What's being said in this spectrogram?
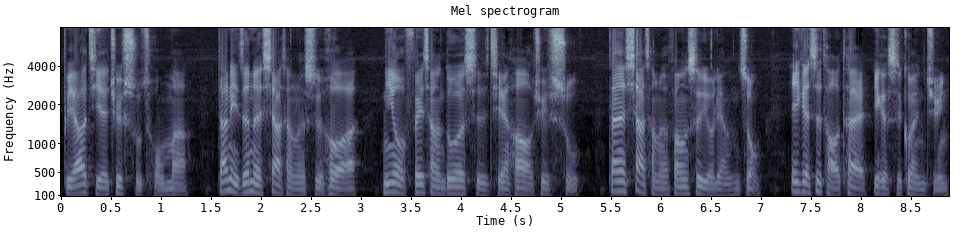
不要急着去数筹码。当你真的下场的时候啊，你有非常多的时间好好去数。但是下场的方式有两种。一个是淘汰，一个是冠军。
